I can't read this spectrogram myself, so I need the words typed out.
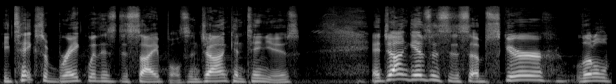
He takes a break with his disciples. And John continues. And John gives us this obscure little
